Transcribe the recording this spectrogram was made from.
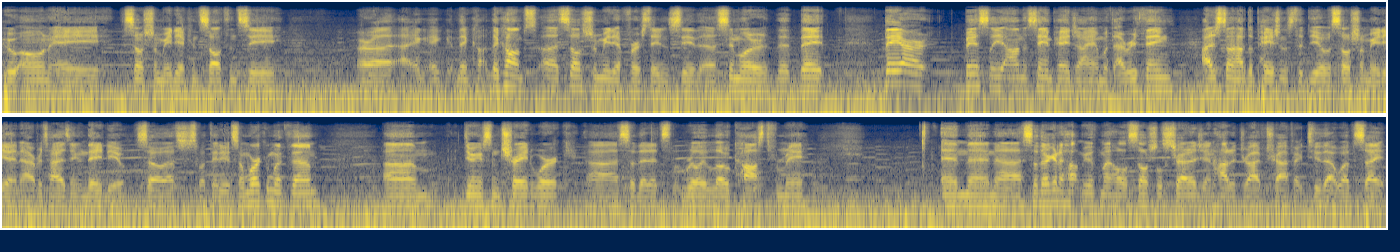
who own a social media consultancy, or uh, they, call, they call them a social media first agency, uh, similar, they, they are basically on the same page I am with everything I just don't have the patience to deal with social media and advertising, and they do. So that's just what they do. So I'm working with them, um, doing some trade work uh, so that it's really low cost for me. And then, uh, so they're going to help me with my whole social strategy and how to drive traffic to that website,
